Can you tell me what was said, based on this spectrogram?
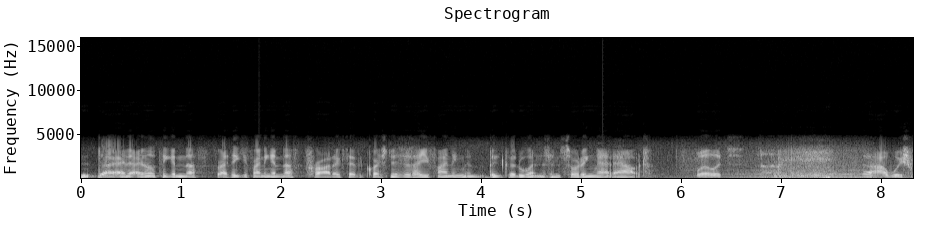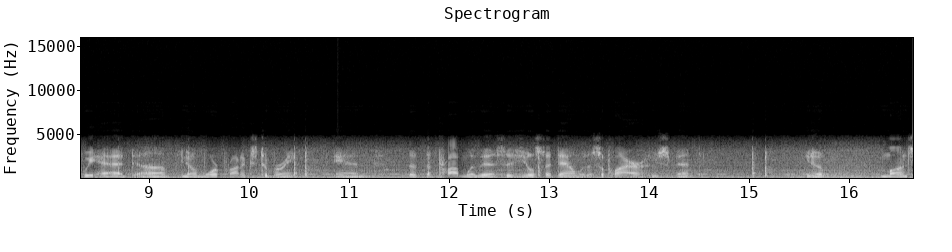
I don't think enough. I think you're finding enough products. The question is, is are you finding the good ones and sorting that out? Well, it's. Uh, I wish we had uh, you know more products to bring, and the, the problem with this is you'll sit down with a supplier who spent, you know, months,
